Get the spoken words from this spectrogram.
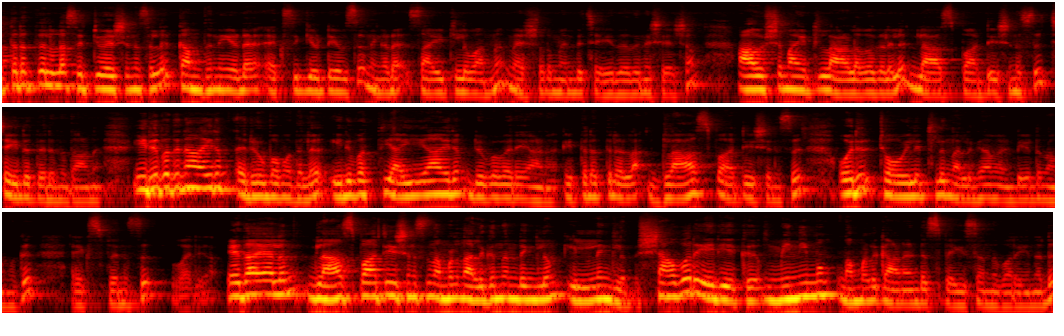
അത്തരത്തിലുള്ള സിറ്റുവേഷൻസിൽ കമ്പനിയുടെ എക്സിക്യൂട്ടീവ്സ് നിങ്ങളുടെ സൈറ്റിൽ വന്ന് മെഷർമെന്റ് ചെയ്തതിന് ശേഷം ആവശ്യമായിട്ടുള്ള അളവുകളിൽ ഗ്ലാസ് പാർട്ടീഷൻസ് ചെയ്തു തരുന്നതാണ്. ഇരുപതിനായിരം രൂപ മുതൽ ഇരുപത്തി രൂപ വരെയാണ് ഇത്തരത്തിലുള്ള ഗ്ലാസ് പാർട്ടീഷൻസ് ഒരു ടോയ്ലറ്റിൽ നൽകാൻ വേണ്ടിയിട്ട് നമുക്ക് എക്സ്പെൻസ് വരിക. ഏതായാലും ഗ്ലാസ് പാർട്ടീഷൻസ് നമ്മൾ നൽകുന്നുണ്ടെങ്കിലും ഇല്ലെങ്കിലും ഷവർ ഏരിയക്ക് മിനിമം നമ്മൾ കാണേണ്ട സ്പേസ് എന്ന് പറയുന്നത്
